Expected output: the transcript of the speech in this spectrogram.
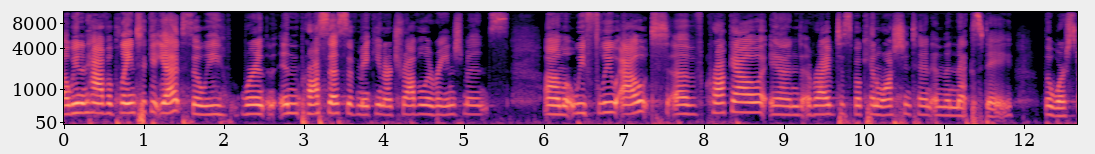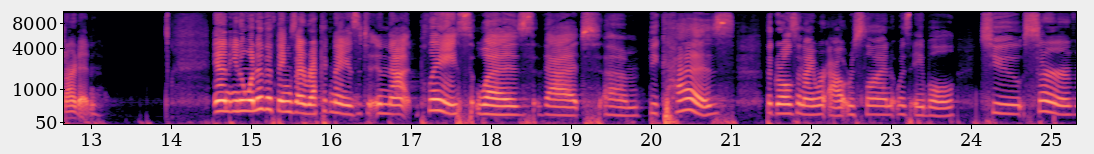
Uh, we didn't have a plane ticket yet, so we were in, in process of making our travel arrangements. Um, we flew out of Krakow and arrived to Spokane, Washington, and the next day the war started. And, you know, one of the things I recognized in that place was that um, because the girls and I were out, Ruslan was able to serve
